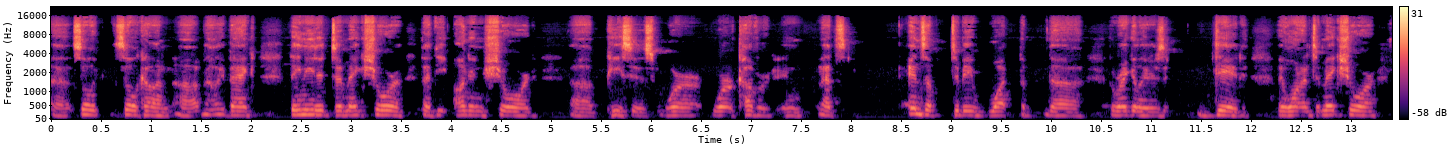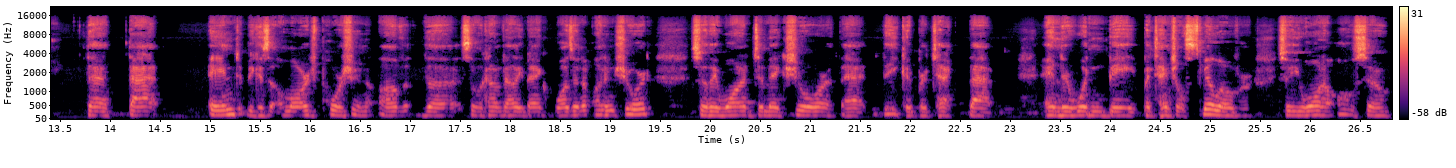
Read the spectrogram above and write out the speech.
uh, Sil- Silicon uh, Valley Bank. They needed to make sure that the uninsured uh, pieces were were covered, and that's ends up to be what the, the, the regulators did. They wanted to make sure that that end because a large portion of the Silicon Valley Bank wasn't uninsured. So they wanted to make sure that they could protect that and there wouldn't be potential spillover. So you want to also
